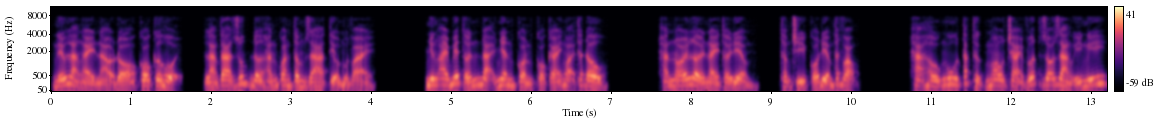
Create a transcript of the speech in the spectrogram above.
nếu là ngày nào đó có cơ hội, làm ta giúp đỡ hắn quan tâm ra tiểu một vài. Nhưng ai biết ấn đại nhân còn có cái ngoại thất đâu. Hắn nói lời này thời điểm, thậm chí có điểm thất vọng. Hạ hầu ngu tắc thực mau trải vớt rõ ràng ý nghĩ,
